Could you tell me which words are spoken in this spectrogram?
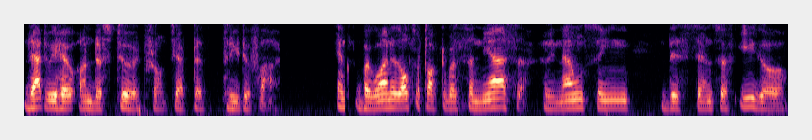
That we have understood from chapter 3 to 5. And Bhagavan has also talked about sannyasa, renouncing this sense of ego.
